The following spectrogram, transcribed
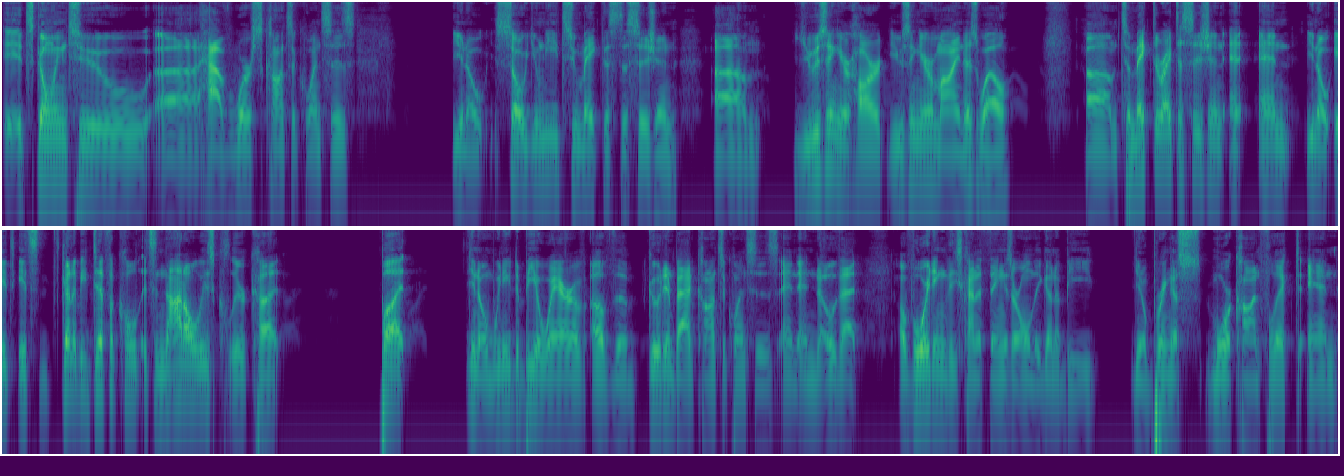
it's going to uh, have worse consequences. You know, so you need to make this decision um, using your heart, using your mind as well, um, to make the right decision. And, and you know, it, it's going to be difficult. It's not always clear cut, but you know, we need to be aware of, of the good and bad consequences and, and know that avoiding these kind of things are only going to be, you know, bring us more conflict and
